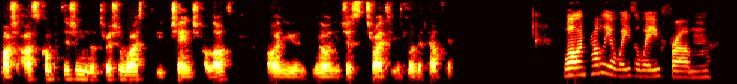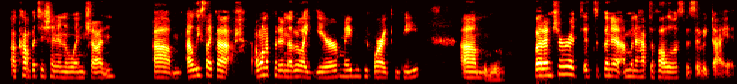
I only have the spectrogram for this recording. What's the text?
martial arts competition nutrition wise do you change a lot or you you know you just try to eat a little bit healthier Well, I'm probably a ways away from a competition in the Wing Chun. Um, at least like a, I want to put another like year maybe before I compete. Um, Mhm. but I'm sure it, it's gonna, I'm gonna have to follow a specific diet.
